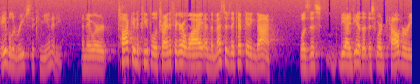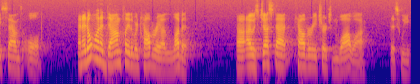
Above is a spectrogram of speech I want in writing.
able to reach the community. And they were talking to people, trying to figure out why. And the message they kept getting back was this the idea that this word Calvary sounds old. And I don't want to downplay the word Calvary, I love it. Uh, I was just at Calvary Church in Wawa this week.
